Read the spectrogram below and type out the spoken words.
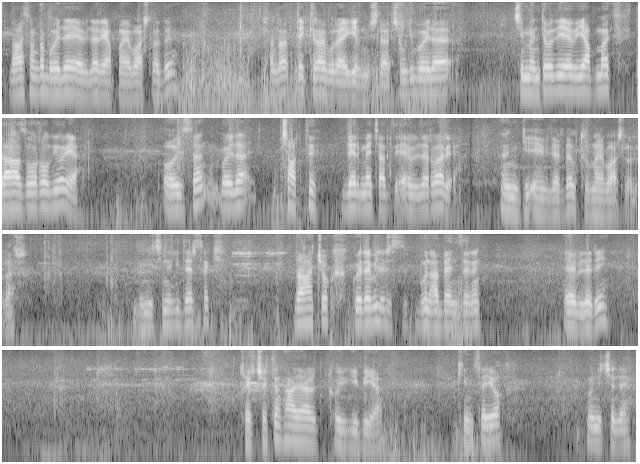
Daha sonra böyle evler yapmaya başladı. Şu anda tekrar buraya gelmişler. Çünkü böyle çimentolu ev yapmak daha zor oluyor ya. O yüzden böyle çatı, derme çatı evler var ya. Hangi evlerde oturmaya başladılar. Bunun içine gidersek daha çok görebiliriz buna benzerin evleri. Gerçekten hayal koyu gibi ya. Kimse yok. Bunun içinde.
